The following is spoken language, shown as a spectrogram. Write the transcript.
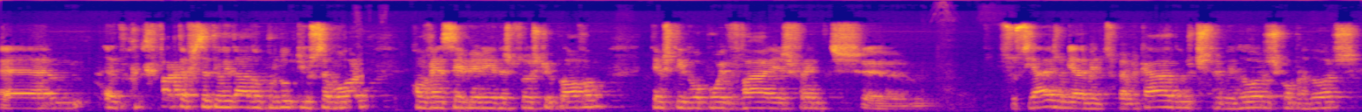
De facto, a versatilidade do produto e o sabor convencem a maioria das pessoas que o provam. Temos tido o apoio de várias frentes sociais, nomeadamente supermercados, distribuidores, compradores,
